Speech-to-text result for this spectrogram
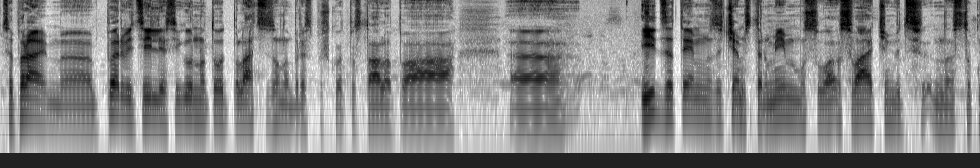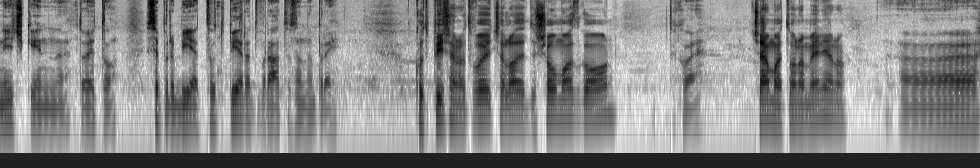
Se pravi, uh, prvi cilj je sigurno to odpeljati sezono brez poškodb, ostalo pa uh, iti za tem, za čem strmim, osvajati čim več na stopnički in to je to. Se prebijati, odpirati vrata za naprej. Kot piše na tvoji čeladi, the show must go on. Tako je. Čemu je to namenjeno? Е,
